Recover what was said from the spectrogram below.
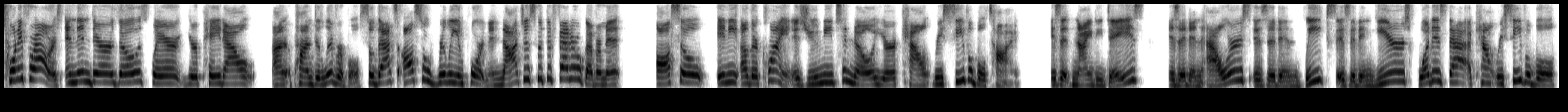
24 hours. And then there are those where you're paid out on, upon deliverable. So that's also really important. And not just with the federal government, also any other client is you need to know your account receivable time. Is it 90 days? Is it in hours? Is it in weeks? Is it in years? What is that account receivable?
